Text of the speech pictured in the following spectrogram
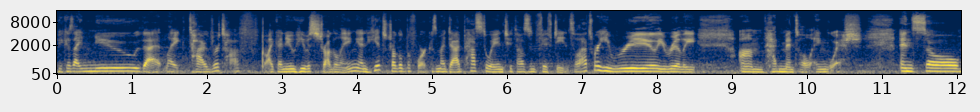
because I knew that like times were tough. Like I knew he was struggling, and he had struggled before because my dad passed away in 2015. So that's where he really, really um, had mental anguish. And so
